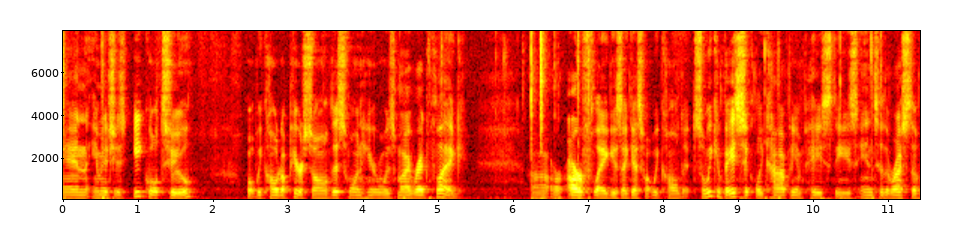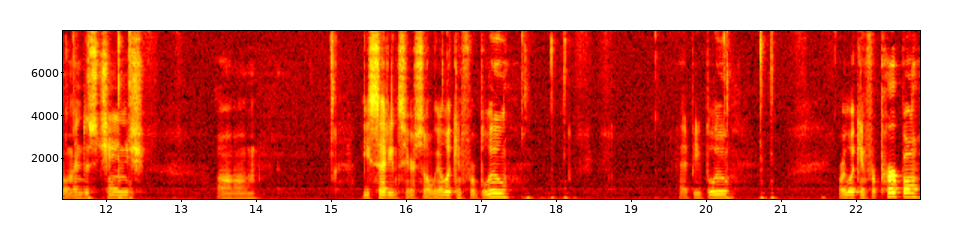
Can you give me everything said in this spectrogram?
And the image is equal to what we called up here. So this one here was my red flag. Uh, or our flag is I guess what we called it. So we can basically copy and paste these into the rest of them and just change um, these settings here. So we're looking for blue. That'd be blue. We're looking for purple.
